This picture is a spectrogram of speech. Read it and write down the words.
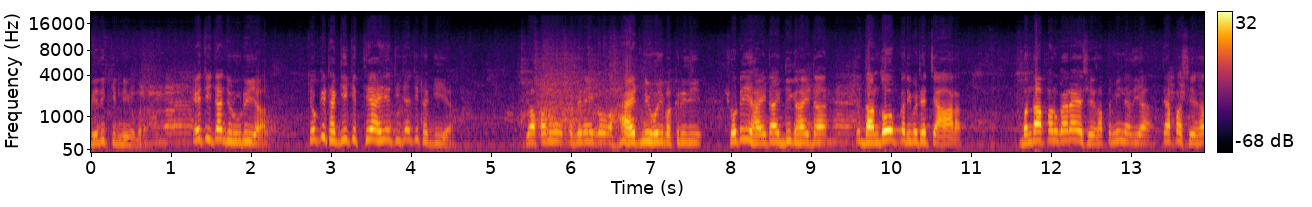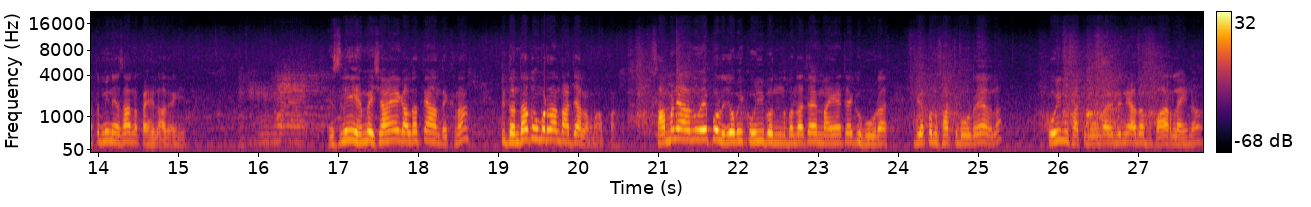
ਵੀ ਇਹਦੀ ਕਿੰਨੀ ਉਮਰ ਆ। ਇਹ ਚੀਜ਼ਾਂ ਜ਼ਰੂਰੀ ਆ, ਕਿਉਂਕਿ ਠੱਗੀ ਕਿੱਥੇ ਆ, ਇਹ ਜਿਹੀਆਂ ਚੀਜ਼ਾਂ 'ਚ ਠੱਗੀ ਆ। ਜੋ ਆਪਾਂ ਨੂੰ ਕਿਸੇ ਨੇ ਕੋ ਹਾਈਟ ਨਹੀਂ ਹੋਈ ਬੱਕਰੀ ਦੀ, ਛੋਟੀ ਜਿਹੀ ਹਾਈਟ ਆ, ਐਡੀ ਕੁ ਹਾਈਟ ਆ, ਤੇ ਦੰਦੋ ਕਰੀ ਬੈਠੇ ਚਾਰ। ਬੰਦਾ ਆਪਾਂ ਨੂੰ ਕਹਿ ਰਿਹਾ 6-7 ਮਹੀਨਿਆਂ ਦੀ ਆ ਤੇ ਆਪਾਂ 6-7 ਮਹੀਨੇ ਹਿਸਾਬ ਨਾਲ ਪੈਸੇ ਲਾ ਦਿਆਂਗੇ। ਇਸ ਲਈ ਹਮੇਸ਼ਾ ਇਹ ਗੱਲ ਦਾ ਧਿਆਨ ਦੇਖਣਾ ਵੀ ਦੰਦਾਂ ਤੋਂ ਉਮਰ ਦਾ ਅੰਦਾਜ਼ਾ ਲਾਉਣਾ ਆਪਾਂ। ਸਾਹਮਣੇ ਵਾਲੇ ਨੂੰ ਇਹ ਭੁੱਲ ਜਾਓ ਵੀ ਕੋਈ ਬੰ- ਬੰਦਾ ਚਾਹੇ ਮੈਂ ਆ, ਚਾਹੇ ਕੋਈ ਹੋਰ ਆ, ਵੀ ਆਪਾਂ ਨੂੰ ਸੱਚ ਬੋਲ ਰਿਹਾ ਅਗਲਾ। ਕੋਈ ਨਹੀਂ ਸੱਚ ਬੋਲਦਾ, ਅਗਲੇ ਨੇ ਆਪਦਾ ਵਪਾਰ ਲੈਣਾ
